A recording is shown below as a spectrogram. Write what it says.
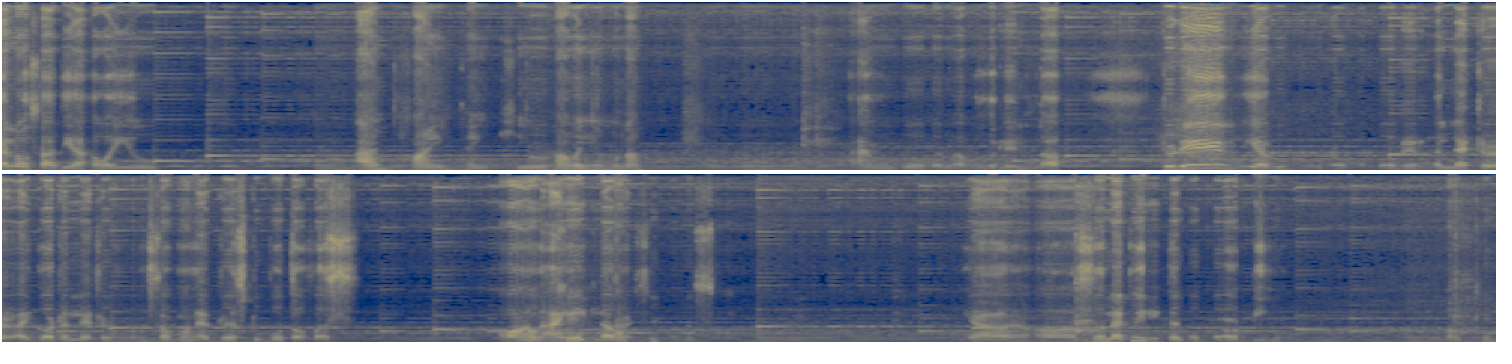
Hello, Sadia. How are you? I'm fine, thank you. How are you, Muna? I'm good, Alhamdulillah. Today we are going to talk about a letter. I got a letter from someone addressed to both of us on I Okay, Need Love. that's. Yeah, uh, so let me read the letter out to you. Okay.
